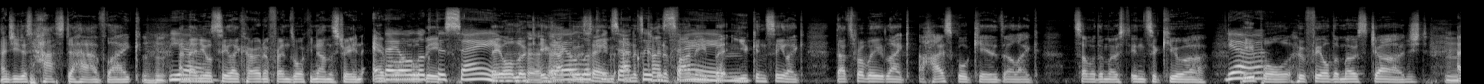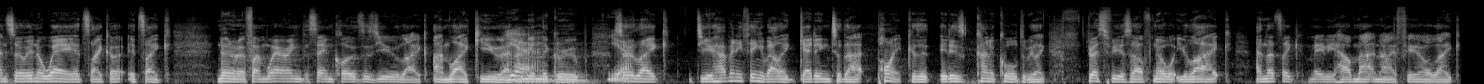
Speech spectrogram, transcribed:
and she just has to have like. Mm-hmm. And Yeah. then you'll see like her and her friends walking down the street, and everyone they all will look be, the same. They all look exactly all the look same, and it's kind the of funny. But you can see like that's probably like high school kids are like some of the most insecure Yeah. people who feel the most judged mm. and so in a way it's like a it's like no no if i'm wearing the same clothes as you like i'm like you and i'm in the group mm. Yeah. so like do you have anything about like getting to that point because it, it is kind of cool to be like dress for yourself know what you like and that's like maybe how matt and i feel like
